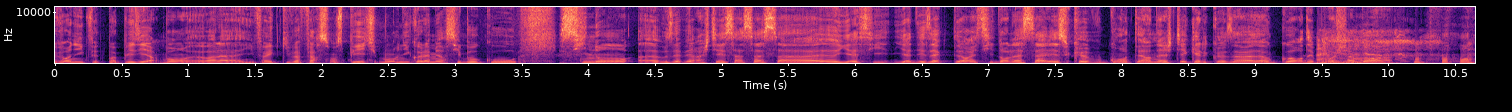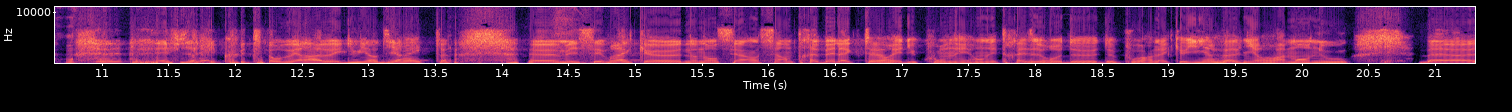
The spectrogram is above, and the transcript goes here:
Véronique, faites-moi plaisir. Bon, euh, voilà, il fallait qu'il va faire son speech. Bon, Nicolas, merci beaucoup. Sinon, euh, vous avez racheté ça, ça, ça. Euh, il y, a des acteurs ici dans la salle. Est-ce que vous comptez en acheter quelques-uns au cours des prochains mois Eh bien, écoutez, on verra avec lui en direct. mais c'est vrai que non, non, c'est un, très bel acteur et du coup, on est, très heureux de, pouvoir l'accueillir. Il va venir vraiment nous, bah,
